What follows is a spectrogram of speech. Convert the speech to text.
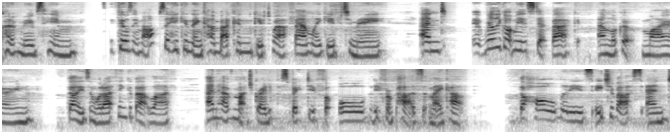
kind of moves him, it fills him up, so he can then come back and give to our family, give to me, and it really got me to step back and look at my own values and what I think about life, and have much greater perspective for all the different parts that make up the whole that is each of us and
